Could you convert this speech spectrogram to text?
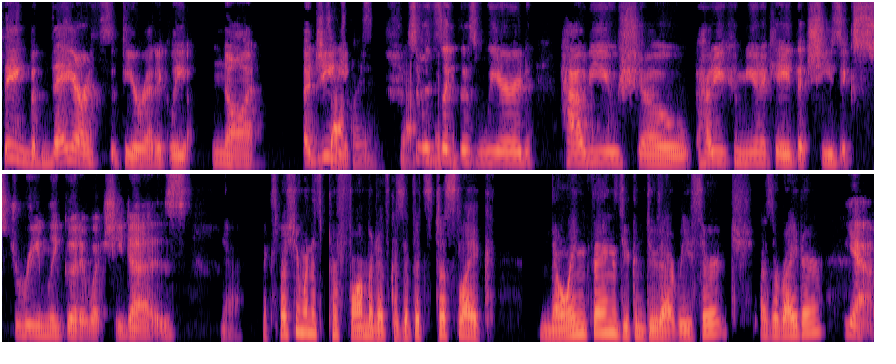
thing but they are theoretically not a genius exactly. Yeah. so it's like this weird how do you show how do you communicate that she's extremely good at what she does Yeah. especially when it's performative because if it's just like knowing things you can do that research as a writer yeah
